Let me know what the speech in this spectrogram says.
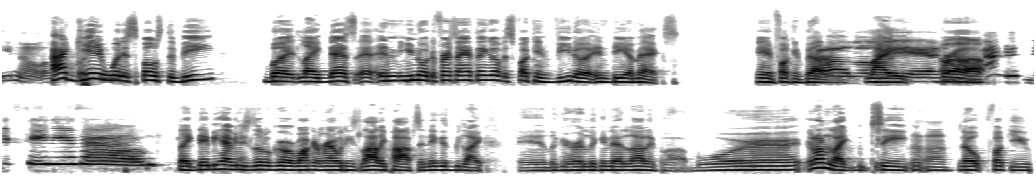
you know. I get it what it's supposed to be, but like that's and you know the first thing I think of is fucking Vita and DMX and fucking Belly, Oh, like yeah. bruh. I'm just 16 years old. Like they be having these little girl walking around with these lollipops, and niggas be like, "Man, look at her licking that lollipop, boy." And I'm like, "See, mm-mm, nope, fuck you,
